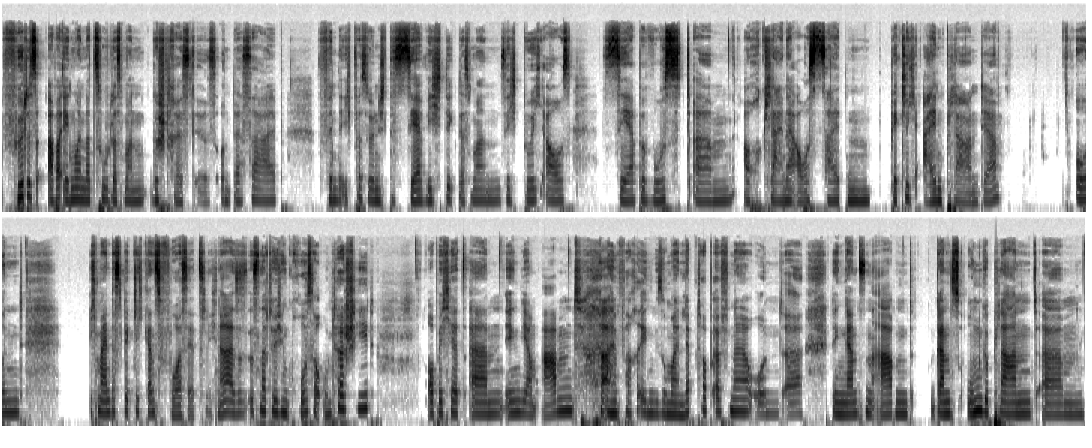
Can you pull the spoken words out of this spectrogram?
führt es aber irgendwann dazu, dass man gestresst ist. Und deshalb finde ich persönlich das sehr wichtig, dass man sich durchaus sehr bewusst ähm, auch kleine Auszeiten wirklich einplant, ja. Und ich meine das wirklich ganz vorsätzlich. Ne? Also es ist natürlich ein großer Unterschied, ob ich jetzt ähm, irgendwie am Abend einfach irgendwie so meinen Laptop öffne und äh, den ganzen Abend ganz ungeplant ähm,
